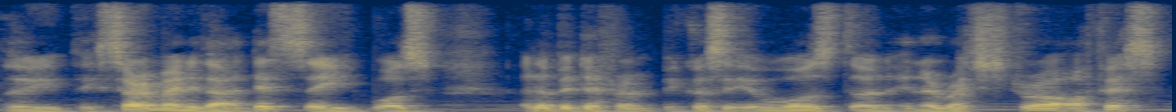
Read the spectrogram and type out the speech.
the, the ceremony that I did see was a little bit different because it was done in a registrar office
